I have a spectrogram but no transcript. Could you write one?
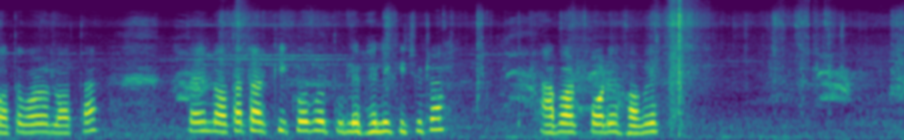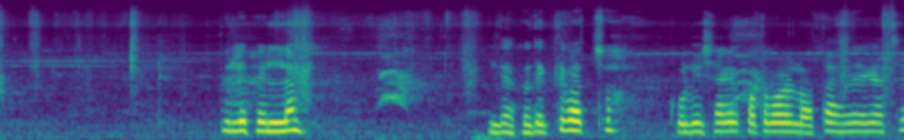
কত বড় লতা। তাই লতাটা আর কী করব, তুলে ফেলি কিছুটা, আবার পরে হবে। তুলে ফেললাম। দেখো, দেখতে পাচ্ছ? কলমি শাকের কত বড় লতা হয়ে গেছে।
